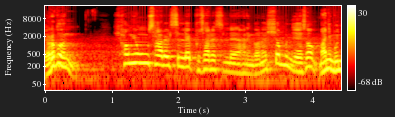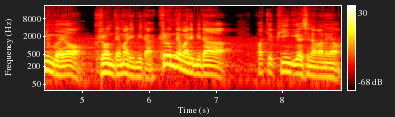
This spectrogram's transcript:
여러분 형용사를 쓸래 부사를 쓸래 하는 거는 시험 문제에서 많이 묻는 거예요. 그런데 말입니다. 그런데 말입니다. 밖에 비행기가 지나가네요.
